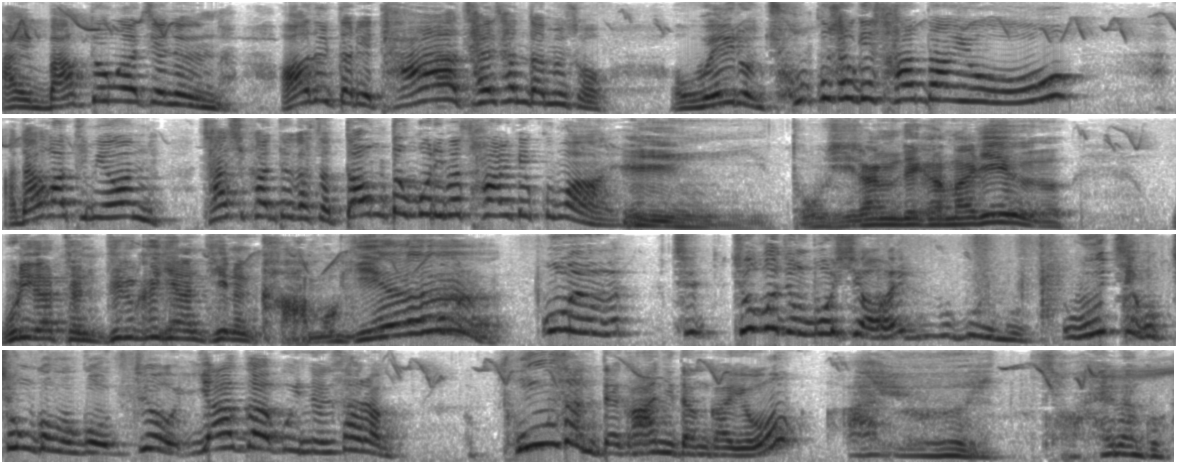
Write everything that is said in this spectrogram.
아니 막동아재는 아들 딸이 다 잘 산다면서 왜 이런 총구석에 산다요? 아, 나 같으면 자식한테 가서 떵떵거리며 살겠구만. 에이, 도시라는 데가 말이여. 우리 같은 늙은이한테는 감옥이야. 어머, 어머, 저, 저거 좀 보시오. 우체국 총공하고 저 야구하고 있는 사람 봉산대가 아니단가요? 아유 저 할망구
